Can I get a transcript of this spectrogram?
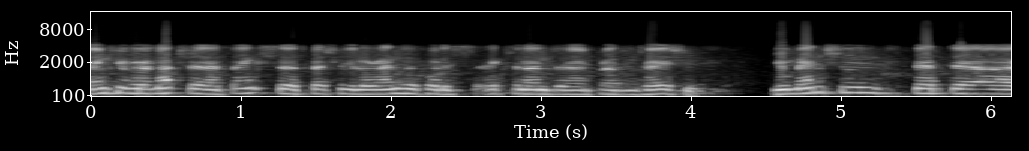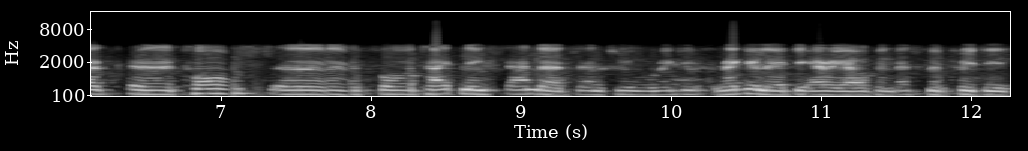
Thank you very much. Uh, thanks, uh, especially Lorenzo, for this excellent uh, presentation. You mentioned that there are uh, calls uh, for tightening standards and to regu regulate the area of investment treaties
